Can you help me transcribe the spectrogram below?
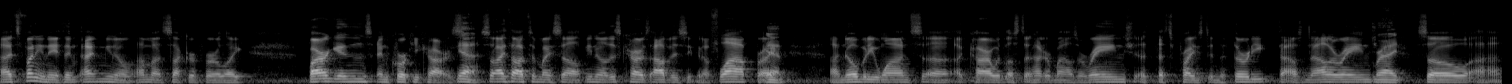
Uh, it's funny, Nathan. I'm you know I'm a sucker for like bargains and quirky cars. Yeah. So I thought to myself, you know, this car is obviously going to flop, right? Yeah. Uh, nobody wants uh, a car with less than 100 miles of range uh, that's priced in the $30,000 range. Right. So uh,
